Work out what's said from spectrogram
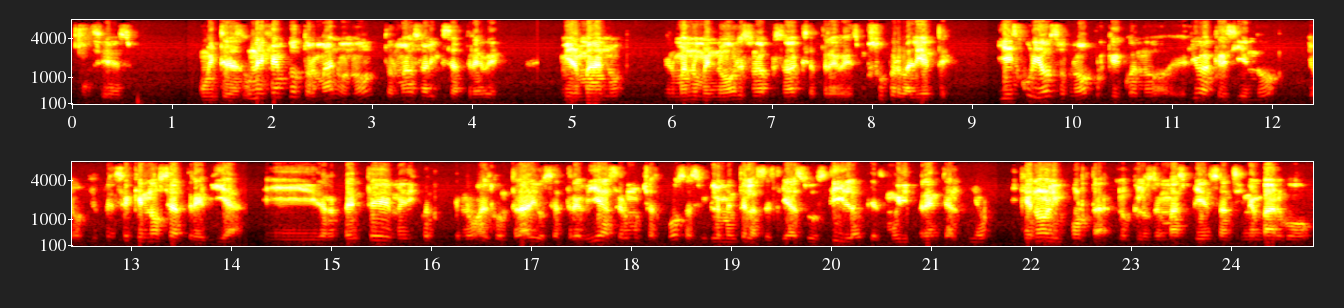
Así es. Muy interesante. Un ejemplo, tu hermano, ¿no? Tu hermano es alguien que se atreve. Mi hermano, mi hermano menor es una persona que se atreve, es súper valiente y es curioso, ¿no? Porque cuando él iba creciendo, yo, yo pensé que no se atrevía y de repente me di cuenta no, al contrario, se atrevía a hacer muchas cosas, simplemente las hacía a su estilo, que es muy diferente al mío, y que no le importa lo que los demás piensan, sin embargo,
